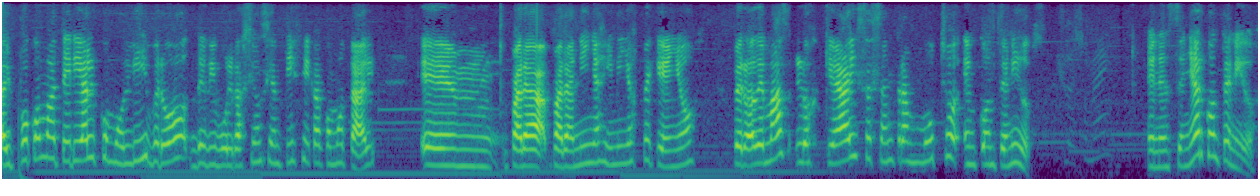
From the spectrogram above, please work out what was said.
hay poco material como libro de divulgación científica como tal em, para, para niñas y niños pequeños, pero además los que hay se centran mucho en contenidos, en enseñar contenidos.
